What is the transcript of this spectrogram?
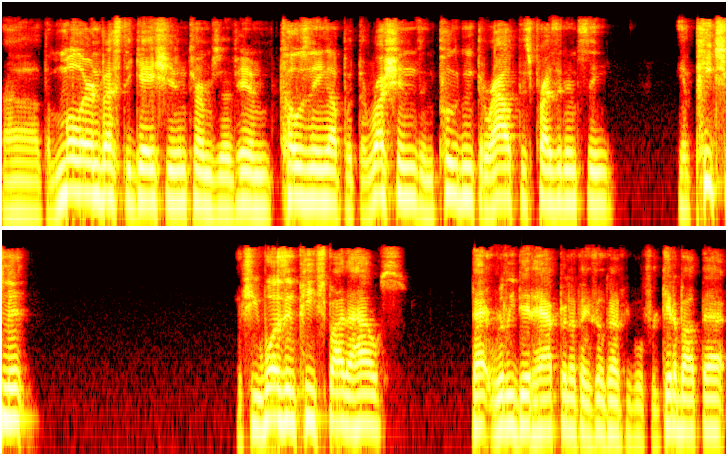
uh, the Mueller investigation in terms of him cozying up with the Russians and Putin throughout this presidency, impeachment, when she was impeached by the House. That really did happen. I think sometimes people forget about that.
